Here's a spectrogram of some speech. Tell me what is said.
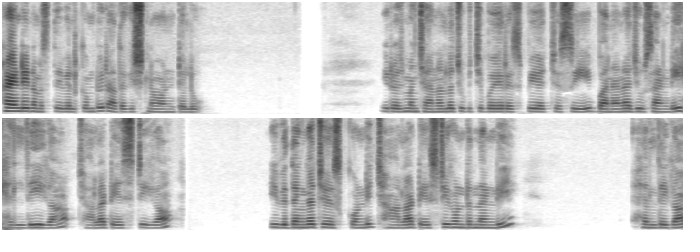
హాయ్ అండి నమస్తే. వెల్కమ్ టు రాధాకృష్ణ వంటలు. ఈరోజు మన ఛానల్లో చూపించబోయే రెసిపీ వచ్చేసి బనానా జ్యూస్ అండి. హెల్తీగా చాలా టేస్టీగా. ఈ విధంగా చేసుకోండి. చాలా టేస్టీగా ఉంటుందండి. హెల్తీగా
